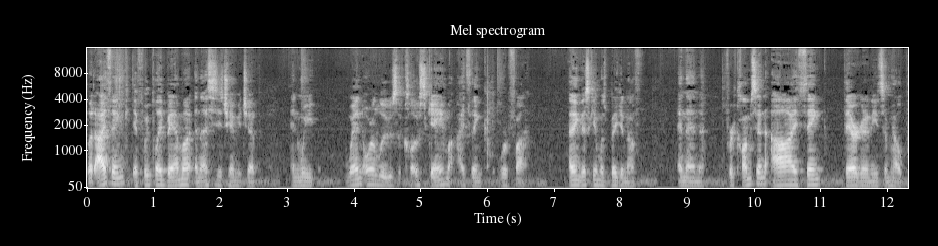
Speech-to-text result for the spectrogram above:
But I think if we play Bama in the SEC championship and we win or lose a close game, I think we're fine. I think this game was big enough. And then for Clemson, I think they're going to need some help.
